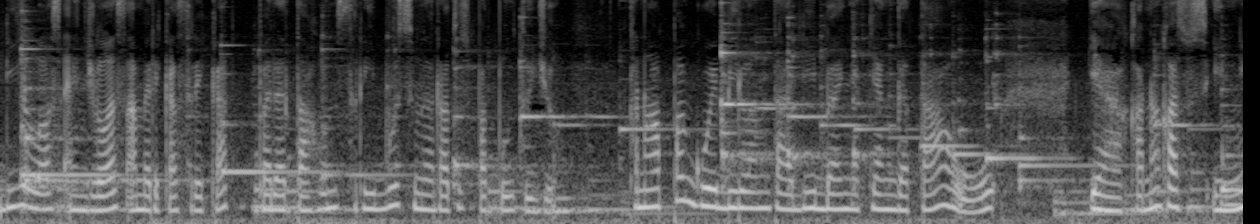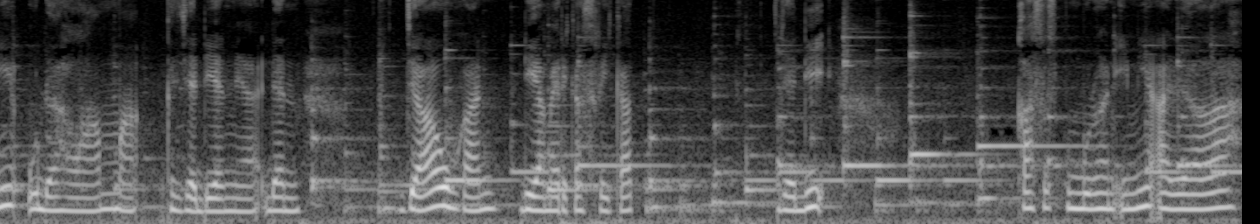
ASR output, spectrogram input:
di Los Angeles, Amerika Serikat pada tahun 1947. Kenapa gue bilang tadi banyak yang gak tahu? Ya karena kasus ini udah lama kejadiannya dan jauh kan di Amerika Serikat. Jadi kasus pembunuhan ini adalah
